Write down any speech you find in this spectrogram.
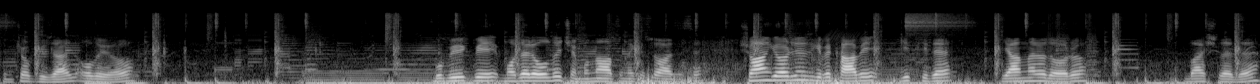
Şimdi çok güzel oluyor. Bu büyük bir model olduğu için bunun altındaki su haznesi. Şu an gördüğünüz gibi kahve gitgide yanlara doğru başladı.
